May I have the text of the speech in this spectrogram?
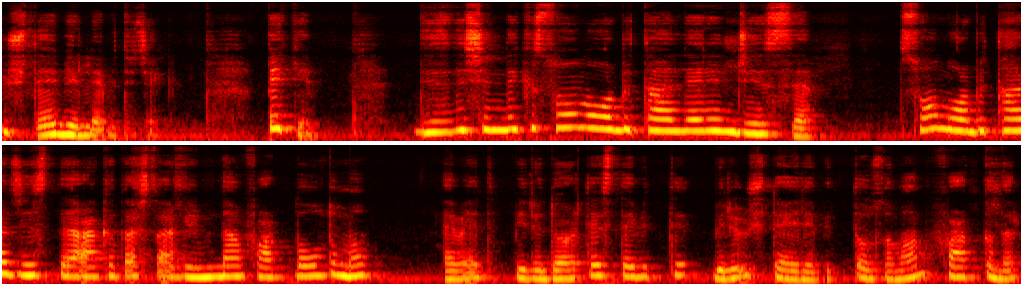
3d 1 ile bitecek. Peki dizilişindeki son orbitallerin cinsi. Son orbital cinsleri arkadaşlar birbirinden farklı oldu mu? Evet biri 4s ile bitti, biri 3d ile bitti. O zaman farklıdır.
